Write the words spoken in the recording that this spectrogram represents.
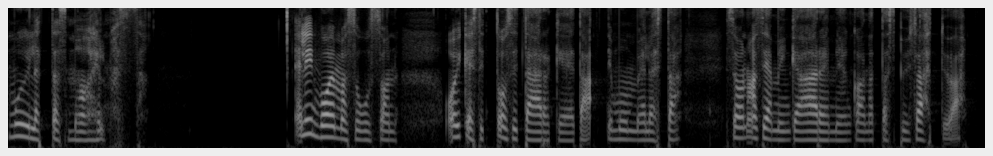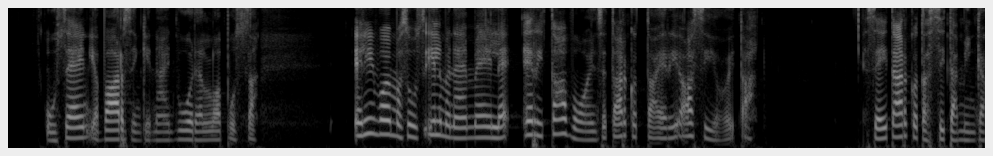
Muille tässä maailmassa. Elinvoimaisuus on oikeasti tosi tärkeää ja mun mielestä se on asia, minkä ääreen meidän kannattaisi pysähtyä usein ja varsinkin näin vuoden lopussa – Elinvoimaisuus ilmenee meille eri tavoin, se tarkoittaa eri asioita. Se ei tarkoita sitä, minkä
